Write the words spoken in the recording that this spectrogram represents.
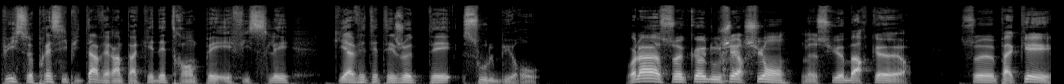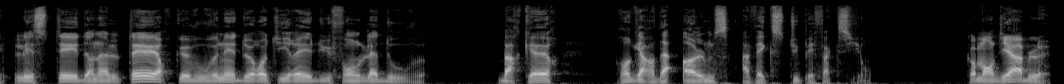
puis se précipita vers un paquet détrempé et ficelé qui avait été jeté sous le bureau. Voilà ce que nous cherchions, monsieur Barker. Ce paquet lesté d'un altère que vous venez de retirer du fond de la douve. Barker regarda Holmes avec stupéfaction. Comment diable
